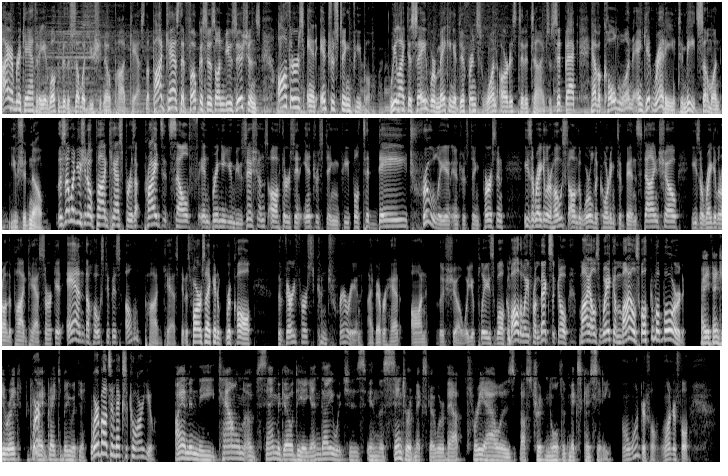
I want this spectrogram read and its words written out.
Hi, I'm Rik Anthony, and welcome to the Someone You Should Know podcast, the podcast that focuses on musicians, authors, and interesting people. We like to say we're making a difference one artist at a time. So sit back, have a cold one, and get ready to meet someone you should know. The Someone You Should Know podcast prides itself in bringing you musicians, authors, and interesting people. Today, truly an interesting person. He's a regular host on the World According to Ben Stein show. He's a regular on the podcast circuit and the host of his own podcast. And as far as I can recall, the very first contrarian I've ever had on the show. Will you please welcome all the way from Mexico, Myles Wakeham. Myles, welcome aboard. Hey, thank you, Rik. Great, great to be with you. Whereabouts in Mexico are you? I am in the town of San Miguel de Allende, which is in the center of Mexico. We're about three hours bus trip north of Mexico City. Oh, wonderful, wonderful.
